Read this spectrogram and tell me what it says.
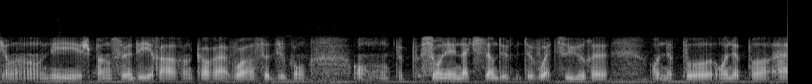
qu'on est, je pense, un des rares encore à avoir. C'est-à-dire qu'on on peut, si on a un accident de, de voiture, euh, on n'a pas, on n'a pas à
